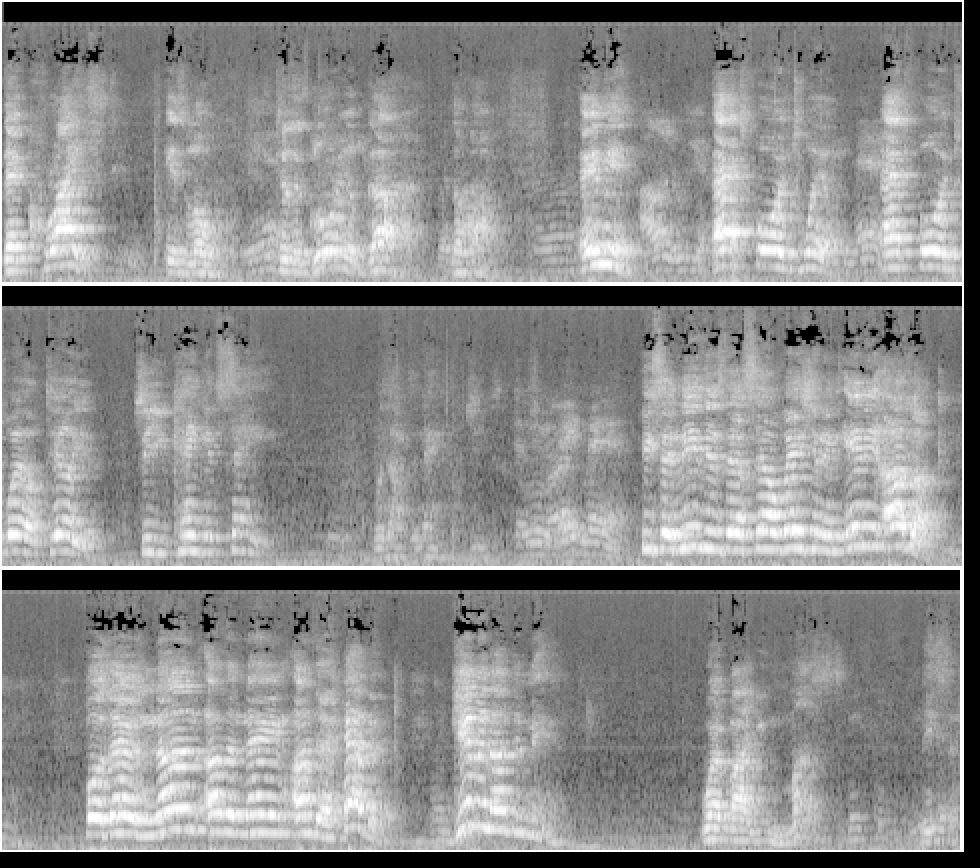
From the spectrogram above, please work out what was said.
That Christ is Lord to the glory of God the Father. Amen. Hallelujah. Acts 4 and 12. Amen. Acts 4 and 12 tell you, see, you can't get saved without the name of Jesus. Amen. He said, Neither is there salvation in any other, for there is none other name under heaven given unto men whereby you must be saved.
